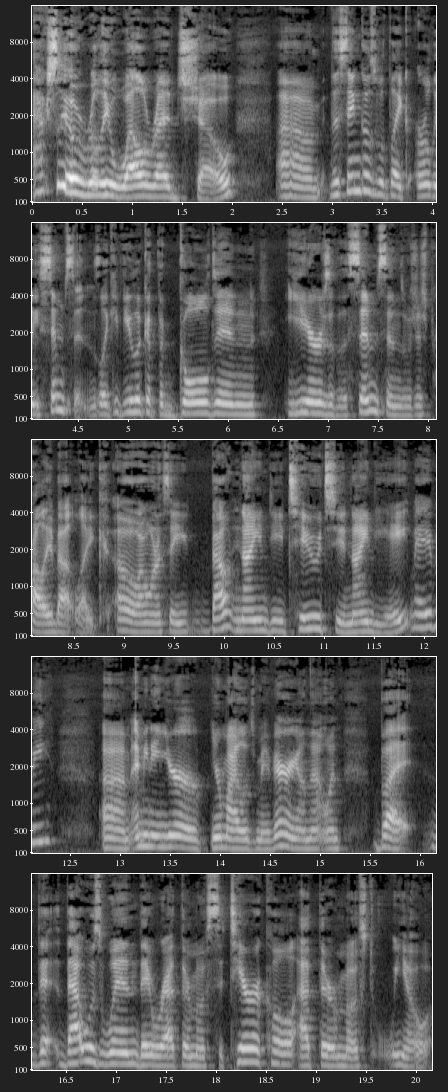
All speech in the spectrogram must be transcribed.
actually a really well read show. Um, the same goes with like early Simpsons. Like if you look at the golden years of the Simpsons, which is probably about like oh I want to say about ninety two to ninety eight maybe. Um, I mean, your your mileage may vary on that one, but th- that was when they were at their most satirical, at their most you know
